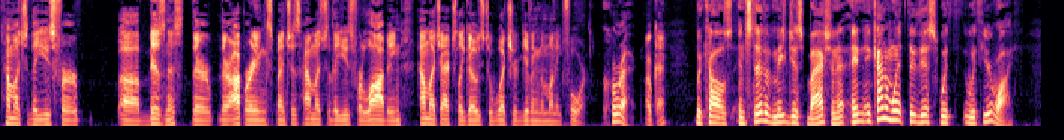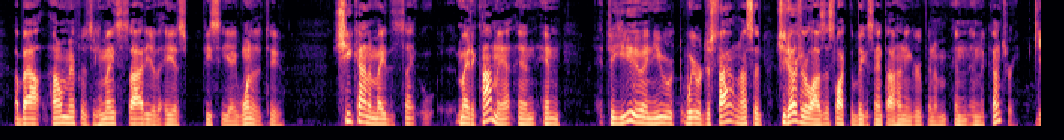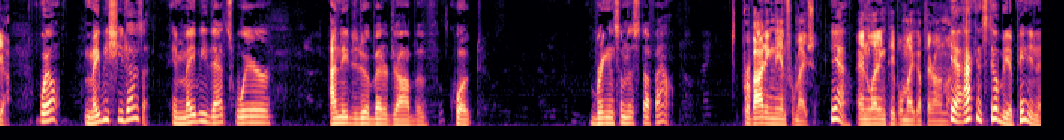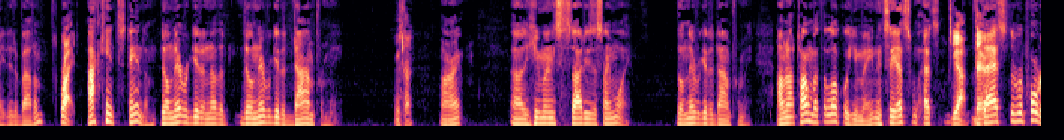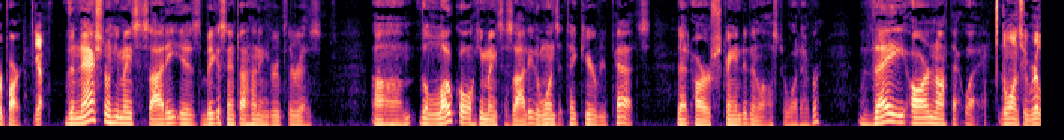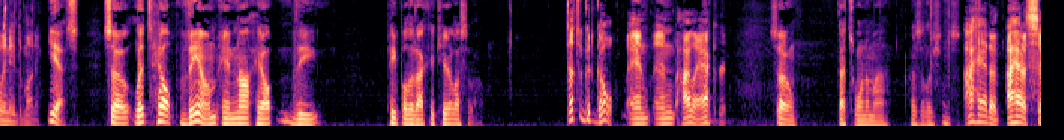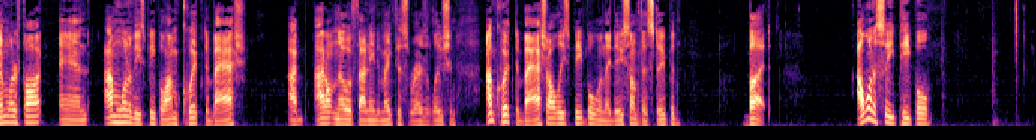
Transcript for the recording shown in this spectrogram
How much do they use for uh, business? Their their operating expenses. How much do they use for lobbying? How much actually goes to what you're giving the money for? Correct. Okay. Because instead of me just bashing it, and it kind of went through this with, with your wife about, I don't remember if it was the Humane Society or the ASPCA, one of the two. She kind of made the same, made a comment and, and to you, and you were, we were just talking, and I said, she does realize it's like the biggest anti-hunting group in, a, in, in the country. Yeah. Well, maybe she doesn't, and maybe that's where I need to do a better job of quote bringing some of this stuff out. Providing the information Yeah, and letting people make up their own mind. yeah, I can still be opinionated about them. Right. I can't stand them. They'll never get another. They'll never get a dime from me. Okay. All right. Uh, the Humane Society is the same way. They'll never get a dime from me. I'm not talking about the local humane. And see, that's that's Yeah. They're, that's the reporter part. Yep. The National Humane Society is the biggest anti-hunting group there is. Um, the local Humane Society, the ones that take care of your pets that are stranded and lost or whatever, they are not that way. the ones who really need the money. Yes. So let's help them and not help the people that I could care less about. That's a good goal and and highly accurate. So that's one of my resolutions. I had a I had a similar thought, and I'm one of these people. I'm quick to bash. I I don't know if I need to make this a resolution. I'm quick to bash all these people when they do something stupid, but I want to see people.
